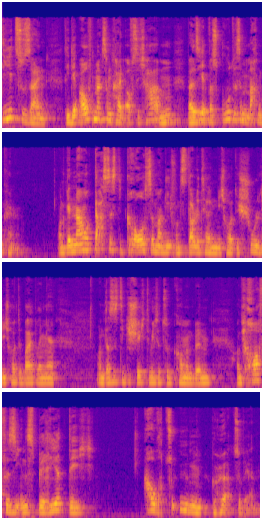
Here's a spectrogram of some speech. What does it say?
die zu sein, die die Aufmerksamkeit auf sich haben, weil sie etwas Gutes damit machen können. Und genau das ist die große Magie von Storytelling, die ich heute schule, die ich heute beibringe. Und das ist die Geschichte, wie ich dazu gekommen bin. Und ich hoffe, sie inspiriert dich, auch zu üben, gehört zu werden.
